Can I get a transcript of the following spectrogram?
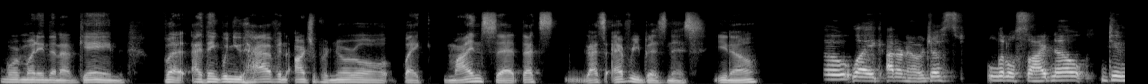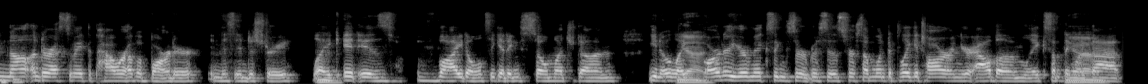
more money than I've gained. But I think when you have an entrepreneurial like mindset, that's that's every business, you know? So like, I don't know, just little side note, do mm-hmm. not underestimate the power of a barter in this industry. Like mm. it is vital to getting so much done. You know, like yeah. barter your mixing services for someone to play guitar on your album, like something yeah. like that.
